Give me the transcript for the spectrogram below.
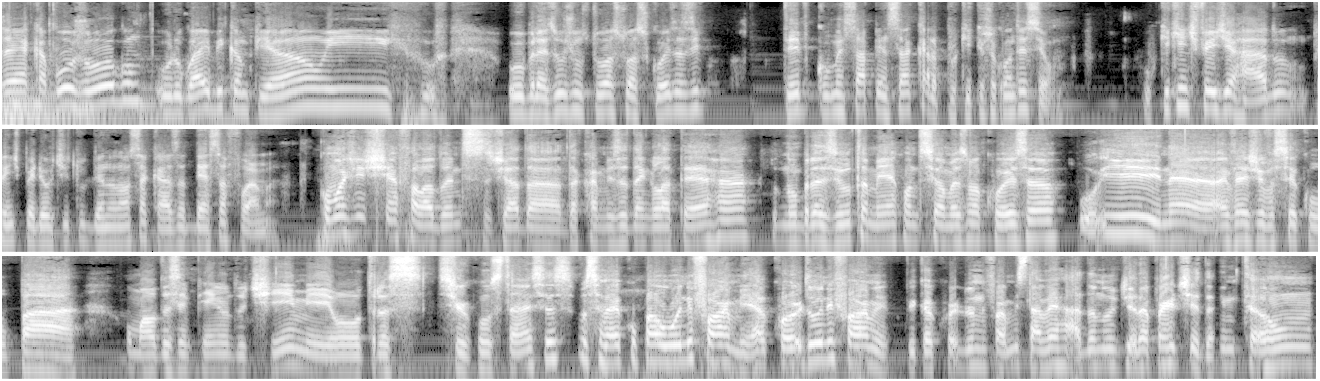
Mas aí acabou o jogo, o Uruguai bicampeão e o, Brasil juntou as suas coisas e teve que começar a pensar, cara, por que, que isso aconteceu? O que, que a gente fez de errado pra gente perder o título dentro da nossa casa dessa forma? Como a gente tinha falado antes já da, da camisa da Inglaterra, no Brasil também aconteceu a mesma coisa. E, né, ao invés de você culpar o mau desempenho do time ou outras circunstâncias, você vai culpar o uniforme, a cor do uniforme, porque a cor do uniforme estava errada no dia da partida. Então,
